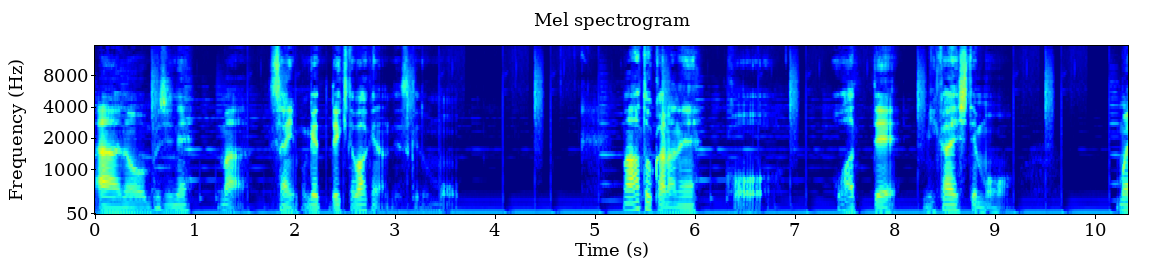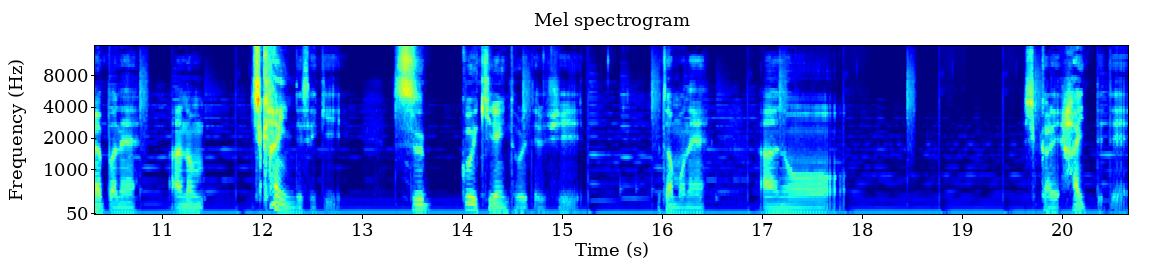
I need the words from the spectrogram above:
あの、無事ね、まあ、サインもゲットできたわけなんですけども、まあ、後からね、こう、終わって見返しても、もうやっぱね、あの、近いんで席、すっごい綺麗に撮れてるし、歌もね、あのー、しっかり入ってて、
